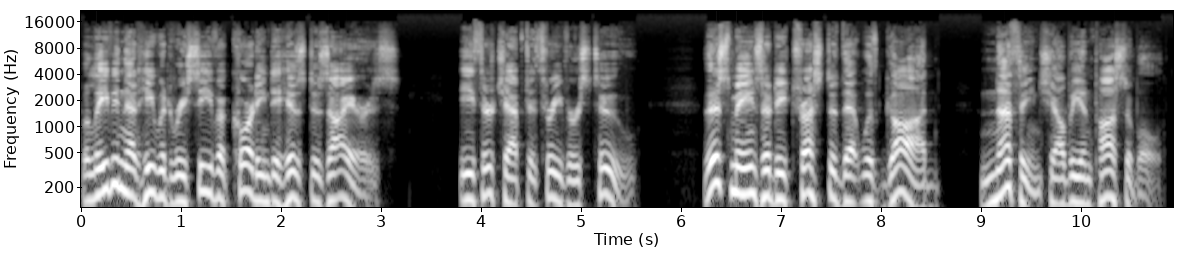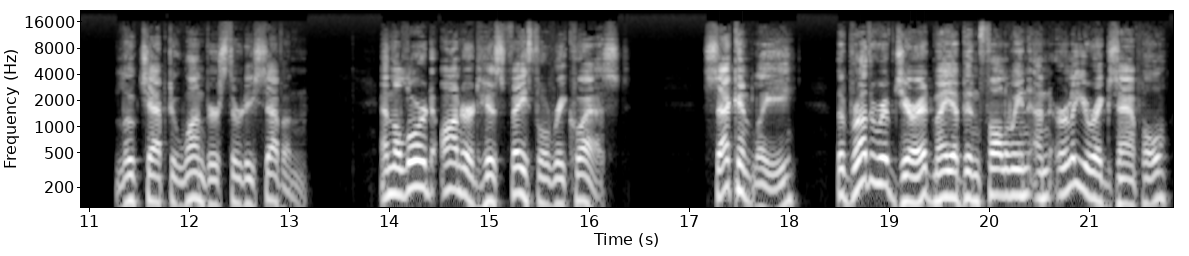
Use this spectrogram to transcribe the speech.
believing that he would receive according to his desires. Ether chapter 3 verse 2. This means that he trusted that with God nothing shall be impossible. Luke chapter 1 verse 37. And the Lord honored his faithful request. Secondly, the brother of Jared may have been following an earlier example,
